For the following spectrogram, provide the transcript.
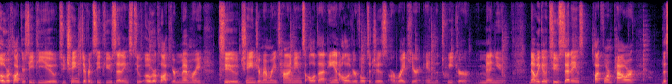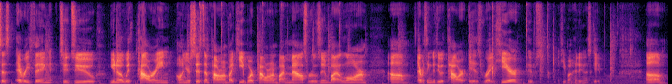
overclock your CPU, to change different CPU settings, to overclock your memory, to change your memory timings, all of that, and all of your voltages are right here in the tweaker menu. Now we go to settings, platform power. This has everything to do, you know, with powering on your system, power on by keyboard, power on by mouse, resume by alarm. Um, everything to do with power is right here. Oops, I keep on hitting escape. Um,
